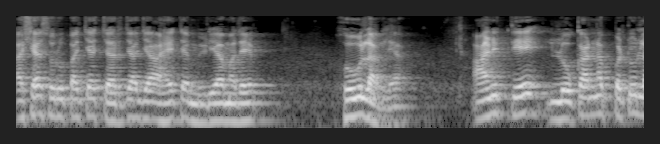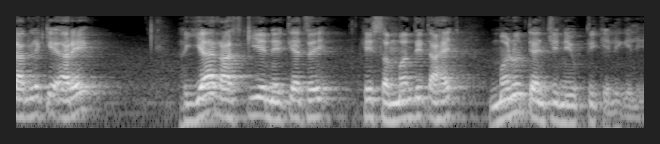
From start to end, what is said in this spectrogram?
अशा स्वरूपाच्या चर्चा ज्या आहेत त्या मीडियामध्ये होऊ लागल्या. आणि ते लोकांना पटू लागले की अरे या राजकीय नेत्याचे हे संबंधित आहेत म्हणून त्यांची नियुक्ती केली गेली.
